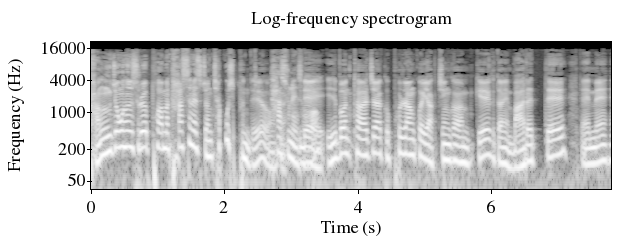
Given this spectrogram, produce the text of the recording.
강정호 선수를 포함한 타선에서 전 찾고 싶은데요. 타순 타순에서. 네. 1번 타자 그 포랑코의 약진과 함께 그다음에 마르테, 그다음에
